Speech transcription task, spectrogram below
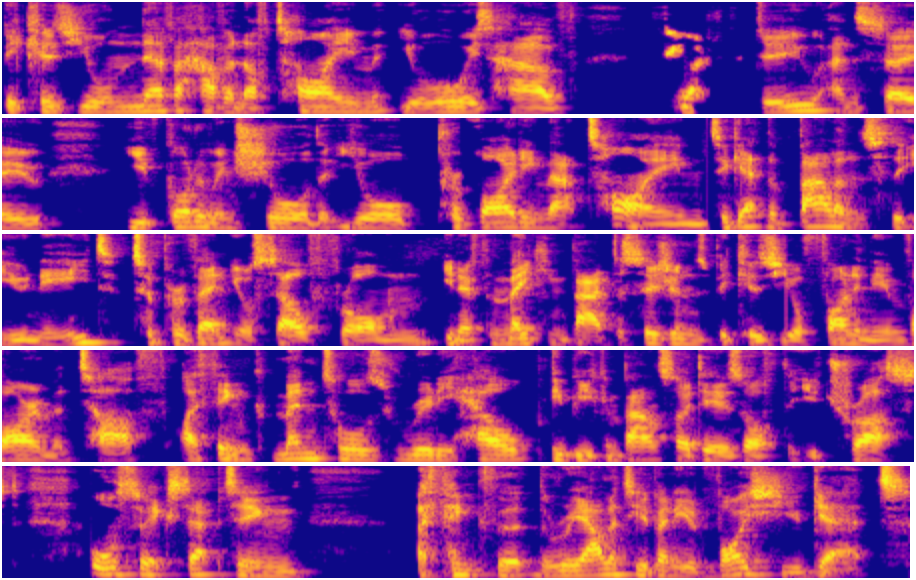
because you'll never have enough time. You'll always have too much to do. And so you've got to ensure that you're providing that time to get the balance that you need to prevent yourself from, you know, from making bad decisions because you're finding the environment tough. I think mentors really help people you can bounce ideas off that you trust. Also accepting, I think that the reality of any advice you get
